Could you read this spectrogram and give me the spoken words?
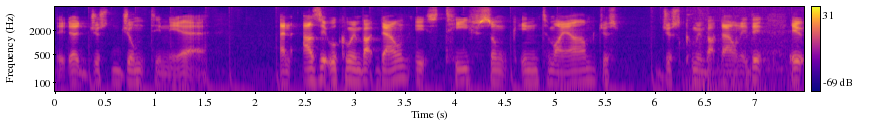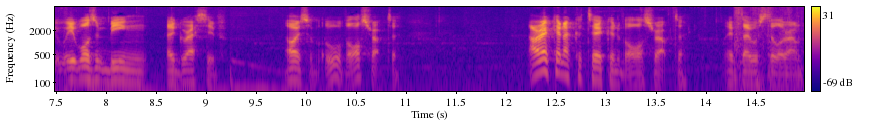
it had just jumped in the air and as it were coming back down, its teeth sunk into my arm, just just coming back down. It did. It it wasn't being aggressive. Oh, it's a oh, Velociraptor. I reckon I could take a Velociraptor if they were still around.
